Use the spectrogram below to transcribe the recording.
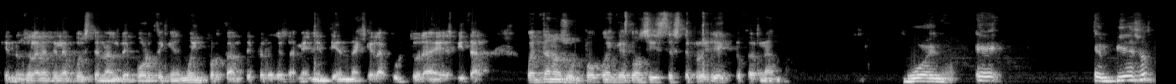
que no solamente le apuesten al deporte, que es muy importante, pero que también entiendan que la cultura es vital. Cuéntanos un poco en qué consiste este proyecto, Fernando. Bueno, eh, empiezo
